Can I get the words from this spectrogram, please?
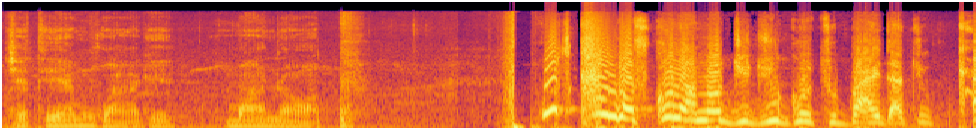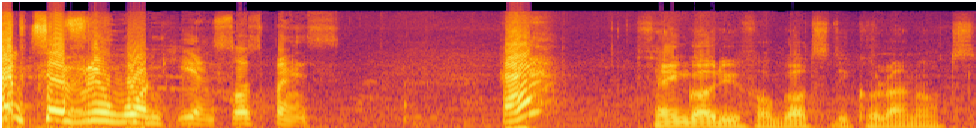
JTM Gwagi, man up. What kind of cola nut did you go to buy that you kept everyone here in suspense? Eh? Thank God you forgot the kola nut.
